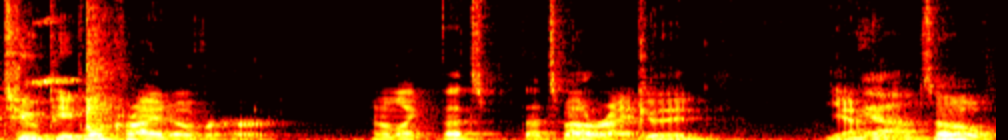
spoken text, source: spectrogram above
two people cried over her, and I'm like, that's that's about right. Good. Yeah. Yeah. So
